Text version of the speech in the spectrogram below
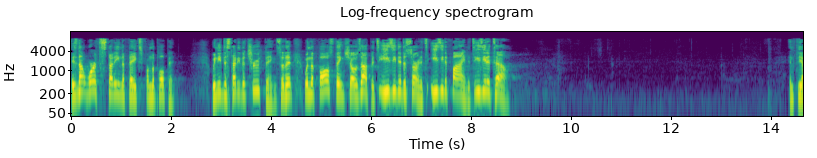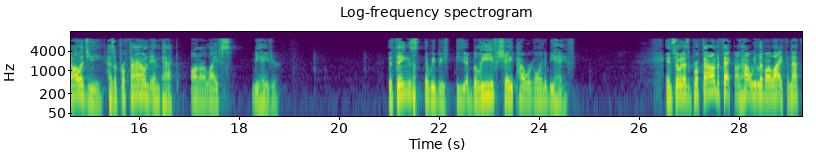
It's not worth studying the fakes from the pulpit. We need to study the true thing so that when the false thing shows up, it's easy to discern, it's easy to find, it's easy to tell. And theology has a profound impact on our life's behavior. The things that we be, be, believe shape how we're going to behave. And so it has a profound effect on how we live our life. And that's,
